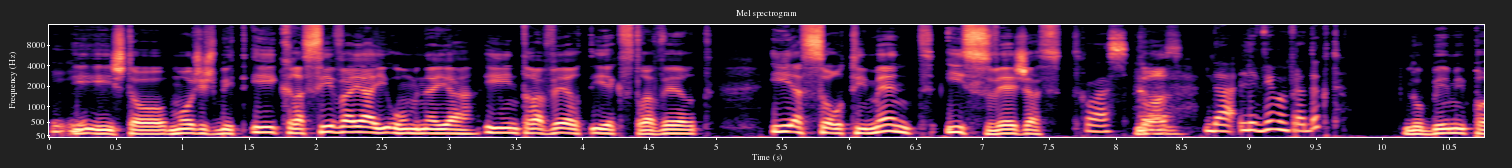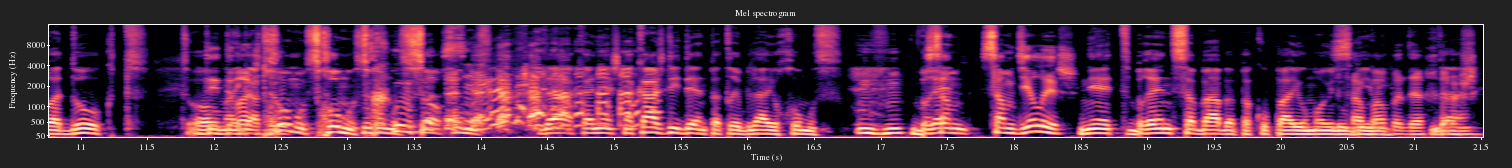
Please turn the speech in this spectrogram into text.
и, что можешь быть и красивая, и умная, и интроверт, и экстраверт, и ассортимент, и свежесть. Класс. Класс. Да, любимый продукт? Любимый продукт. О Ты дважды- хумус, хумус, хумус, всё, хумус. Да, конечно, каждый день потребляю хумус. Сам, Бренд, сам делаешь? нет, бренд Сабаба покупаю мой любимый. Сабаба, да, хороший.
